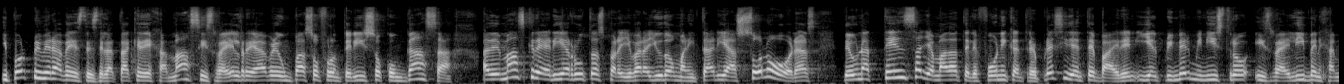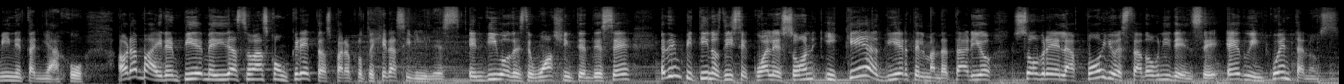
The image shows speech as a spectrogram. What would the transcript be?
Y por primera vez desde el ataque de Hamas, Israel reabre un paso fronterizo con Gaza. Además, crearía rutas para llevar ayuda humanitaria a solo horas de una tensa llamada telefónica entre el presidente Biden y el primer ministro israelí Benjamín Netanyahu. Ahora Biden pide medidas más concretas para proteger a civiles. En vivo desde Washington, D.C., Edwin Pitti nos dice cuáles son y qué advierte el mandatario sobre el apoyo estadounidense. Edwin, cuéntanos.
